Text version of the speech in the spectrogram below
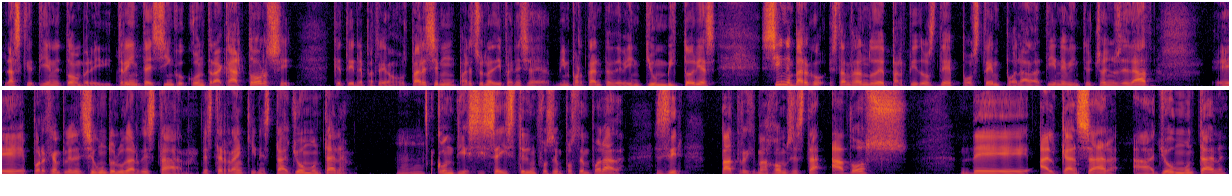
las que tiene Tom Brady, 35 contra 14 que tiene Patrick Mahomes. Parece, parece una diferencia importante de 21 victorias. Sin embargo, estamos hablando de partidos de postemporada. Tiene 28 años de edad, eh, por ejemplo, en el segundo lugar de, esta, de este ranking está Joe Montana, mm. con 16 triunfos en postemporada. Es decir, Patrick Mahomes está a dos de alcanzar a Joe Montana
